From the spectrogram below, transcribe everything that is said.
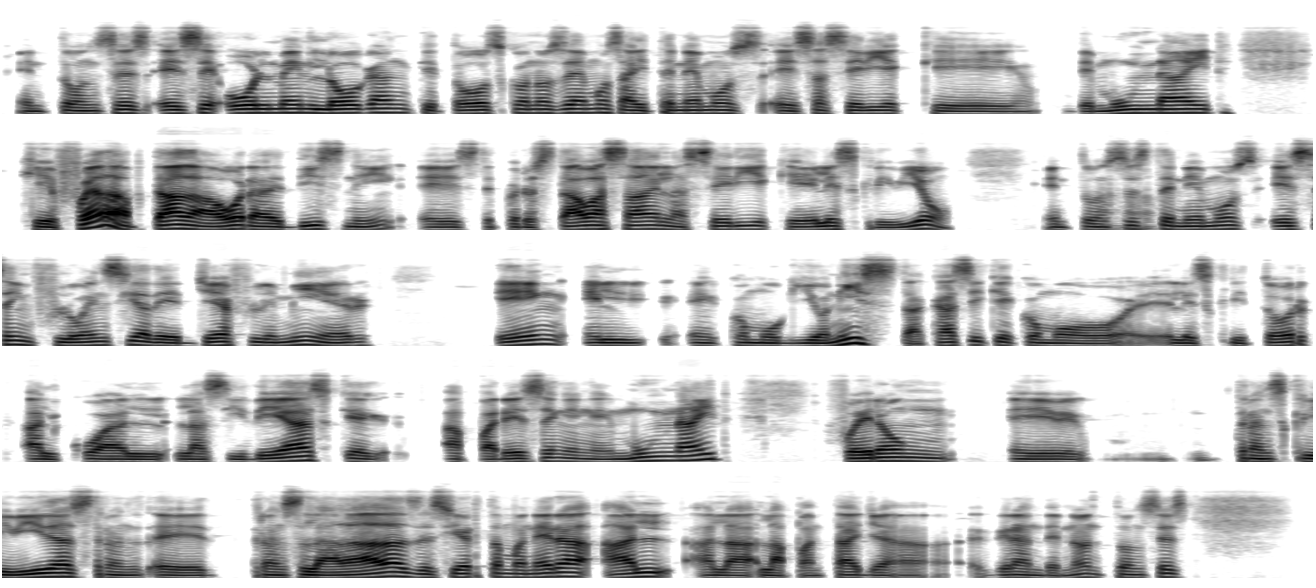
Entonces, ese All Men Logan que todos conocemos, ahí tenemos esa serie que, de Moon Knight que fue adaptada ahora de Disney, este, pero está basada en la serie que él escribió. Entonces tenemos esa influencia de Jeff Lemire en el, eh, como guionista, casi que como el escritor al cual las ideas que aparecen en el Moon Knight fueron eh, transcribidas, eh, trasladadas de cierta manera al, a la, pantalla grande, ¿no? Entonces,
